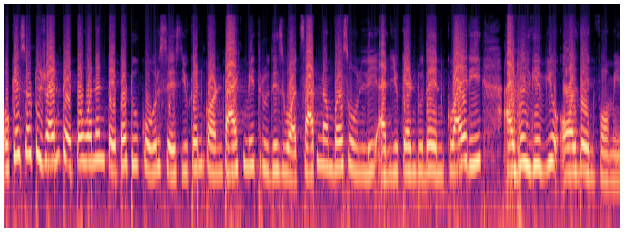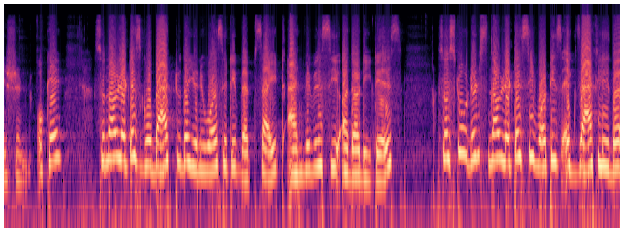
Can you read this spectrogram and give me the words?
Okay so to join paper 1 and paper 2 courses you can contact me through these whatsapp numbers only and you can do the inquiry. I will give you all the information. Okay so now let us go back to the university website and we will see other details so students now let us see what is exactly the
